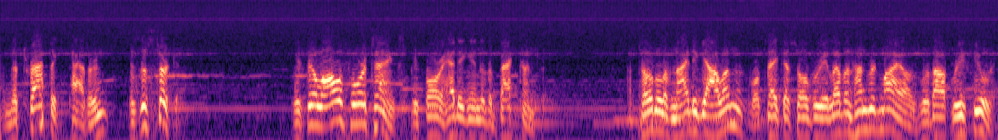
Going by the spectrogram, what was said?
and the traffic pattern is a circuit. We fill all four tanks before heading into the backcountry. A total of 90 gallons will take us over 1,100 miles without refueling.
